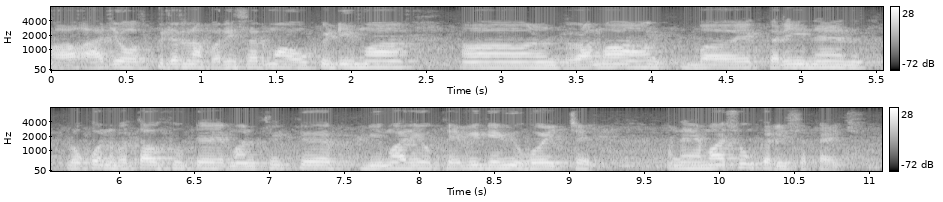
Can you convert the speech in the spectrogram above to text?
આજે હોસ્પિટલના પરિસરમાં, ઓપીડીમાં ડ્રામા એક કરીને લોકોને બતાવશું કે માનસિક બીમારીઓ કેવી કેવી હોય છે. અને એમાં શું કરી શકાય છે?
